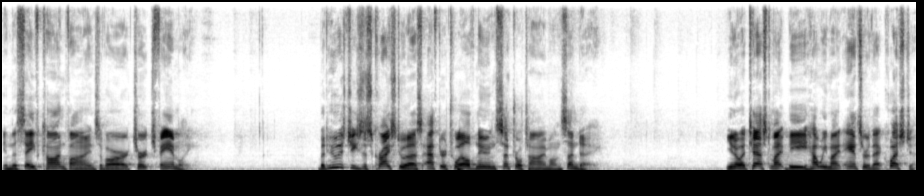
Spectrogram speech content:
in the safe confines of our church family. But who is Jesus Christ to us after 12 noon Central Time on Sunday? You know, a test might be how we might answer that question.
